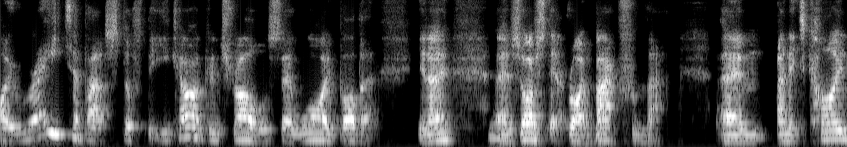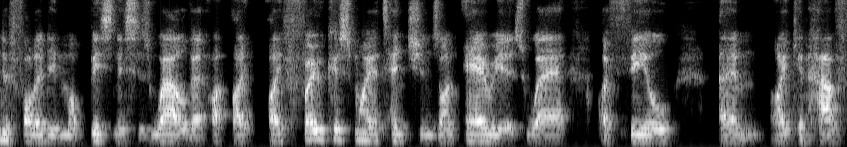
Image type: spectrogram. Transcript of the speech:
irate about stuff that you can't control. So why bother? You know? Yeah. Um, so I've stepped right back from that. Um, and it's kind of followed in my business as well that I, I, I focus my attentions on areas where I feel um, I can have,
